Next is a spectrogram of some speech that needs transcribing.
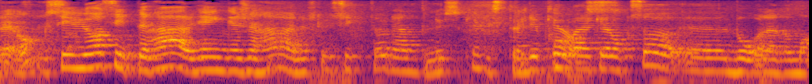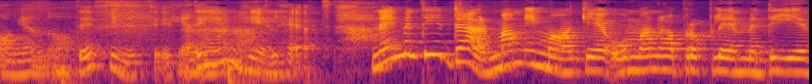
bättre också. Se hur jag sitter här, hänger så här. Nu ska vi sitta ordentligt. Nu ska vi Det sträcka påverkar oss. också eh, bålen och magen. Och... Definitivt. Hela- Det är ju en helhet. Nej, men det är där. Man i mage och man har problem med det.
